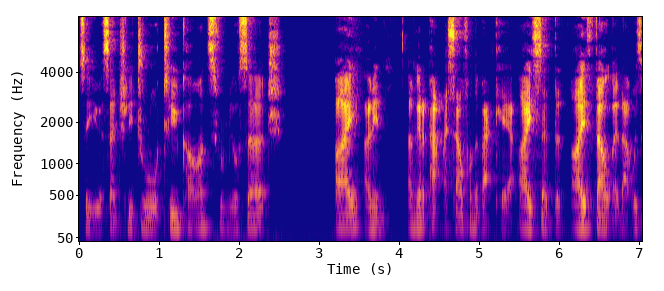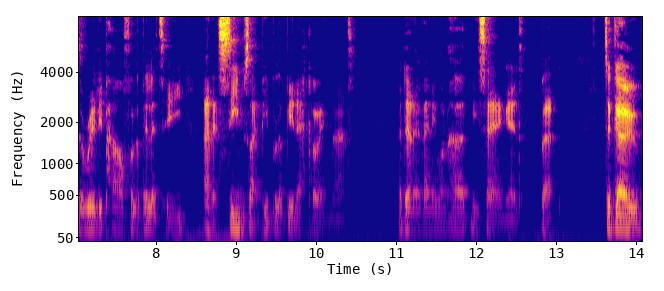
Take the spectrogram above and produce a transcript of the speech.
so you essentially draw two cards from your search I I mean I'm going to pat myself on the back here. I said that I felt like that was a really powerful ability, and it seems like people have been echoing that. I don't know if anyone heard me saying it, but to go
